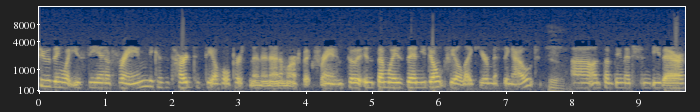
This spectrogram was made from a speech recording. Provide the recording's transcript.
choosing what you see in a frame because it's hard to see a whole person in an anamorphic frame. So in some ways, then you don't feel like you're missing out Yeah. uh, on something that shouldn't be there.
